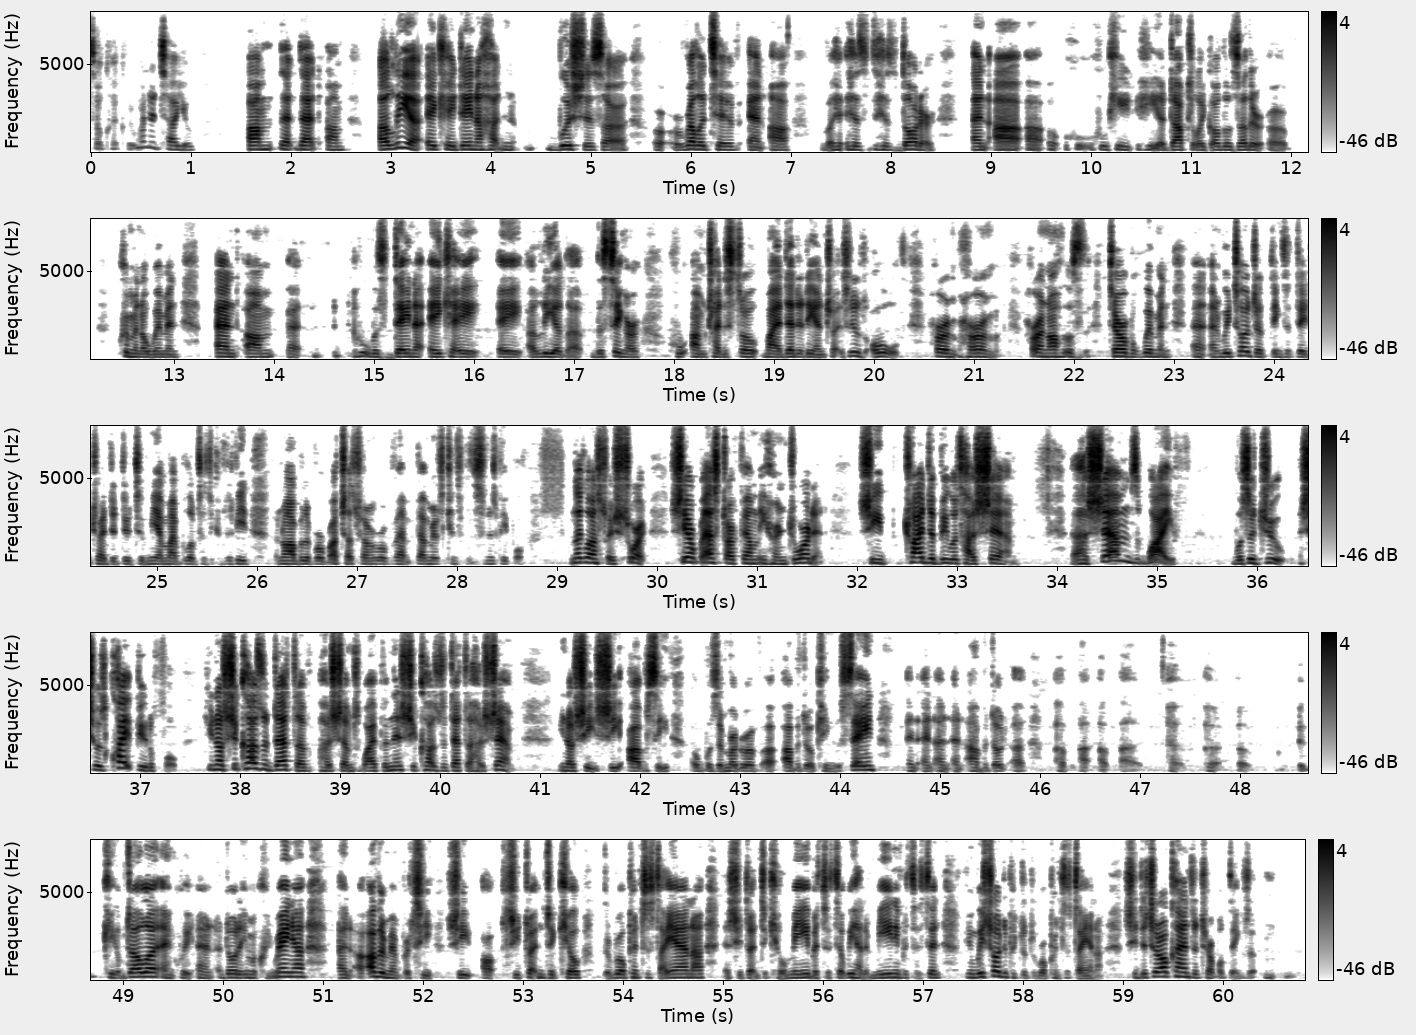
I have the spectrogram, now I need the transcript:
so quickly. I wanted to tell you um, that that um, Aaliyah, aka Dana Hutton Bush's uh, a, a relative and uh, his his daughter, and uh, uh, who, who he he adopted like all those other uh, criminal women, and um, uh, who was Dana, aka Aaliyah, the, the singer, who um tried to steal my identity and tried, she was old. Her her her and all those terrible women, and, and we told you things that they tried to do to me and my beloved sister David, and our beloved Rothschild family, families, kinsmen, people. Make long story short, she harassed our family here in Jordan. She tried to be with Hashem. Hashem's wife was a Jew. She was quite beautiful. You know, she caused the death of Hashem's wife, and then she caused the death of Hashem. You know, she she obviously uh, was a murderer of uh, Abdul King Hussein and and and, and Abdul uh, uh, uh, uh, King Abdullah and Queen and Dodi Ima Queen Rania and other members. She she uh, she threatened to kill the real Princess Diana and she threatened to kill me. But she said we had a meeting. But she said mean, we showed the picture of the real Princess Diana. She did all kinds of terrible things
